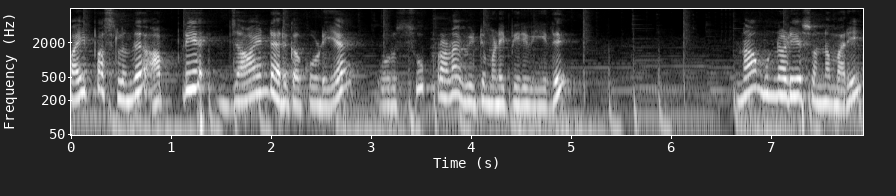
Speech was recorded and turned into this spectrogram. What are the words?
பைபாஸ்லேருந்து அப்படியே ஜாயிண்டாக இருக்கக்கூடிய ஒரு சூப்பரான வீட்டுமனை பிரிவு இது. நான் முன்னாடியே சொன்ன மாதிரி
